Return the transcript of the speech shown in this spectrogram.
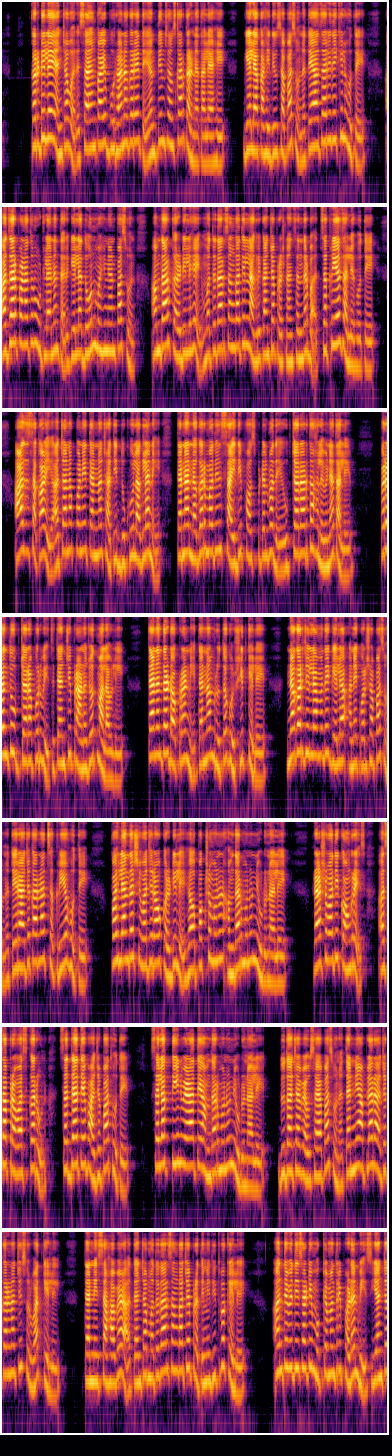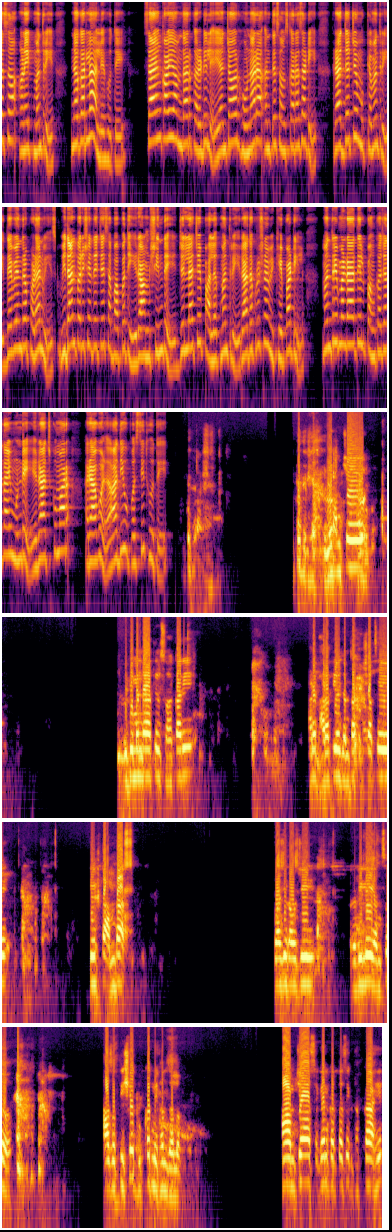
कर्डिले यांच्यावर सायंकाळी बुऱ्हानगर येथे अंतिम संस्कार करण्यात आले आहे. गेल्या काही दिवसापासून ते आजारी देखील होते. आजारपणातून उठल्यानंतर गेल्या दोन महिन्यांपासून आमदार कर्डिले हे मतदारसंघातील नागरिकांच्या प्रश्नांसंदर्भात सक्रिय झाले होते. आज सकाळी अचानकपणे त्यांना छातीत दुखू लागल्याने त्यांना नगरमधील सायदीप हॉस्पिटलमध्ये उपचारार्थ हलविण्यात आले. परंतु उपचारापूर्वीच त्यांची प्राणज्योत मालावली. त्यानंतर डॉक्टरांनी त्यांना मृत घोषित केले. नगर जिल्ह्यामध्ये गेल्या अनेक वर्षापासून ते राजकारणात सक्रिय होते. पहिल्यांदा शिवाजीराव कर्डिले हे अपक्ष म्हणून आमदार म्हणून निवडून आले. राष्ट्रवादी काँग्रेस असा प्रवास करून सध्या ते भाजपात होते. सलग तीन वेळा ते आमदार म्हणून निवडून आले. दुधाच्या व्यवसायापासून त्यांनी आपल्या राजकारणाची सुरुवात केली. त्यांनी सहा वेळा त्यांच्या मतदारसंघाचे प्रतिनिधित्व केले. अंत्यविधीसाठी मुख्यमंत्री फडणवीस यांच्यासह अनेक मंत्री नगरला आले होते. सायंकाळी आमदार कर्डिले यांच्यावर होणाऱ्या अंत्यसंस्कारासाठी राज्याचे मुख्यमंत्री देवेंद्र फडणवीस विधान परिषदेचे सभापती राम शिंदे जिल्ह्याचे पालकमंत्री राधाकृष्ण विखे पाटील मंत्रिमंडळातील पंकजाताई मुंडे राजकुमार रावळ आदी उपस्थित होते. आमचे विधिमंडळातील सहकारी आणि भारतीय जनता पक्षाचे ज्येष्ठ आमदार शिवाजीरावजी रडिले यांचं आज अतिशय दुःखद निधन झालं. हा आमच्या सगळ्यांकरताच एक धक्का आहे.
